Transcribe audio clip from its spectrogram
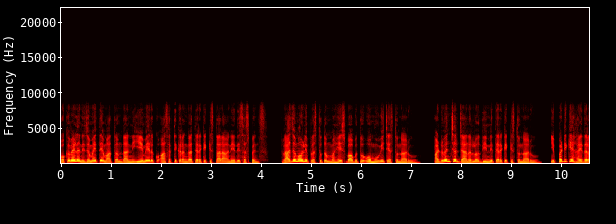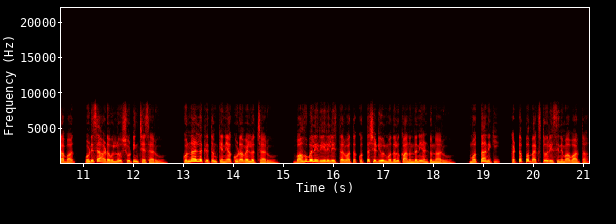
ఒకవేళ నిజమైతే మాత్రం దాన్ని ఏ మేరకు ఆసక్తికరంగా తెరకెక్కిస్తారా అనేది సస్పెన్స్. రాజమౌళి ప్రస్తుతం మహేష్ బాబుతో ఓ మూవీ చేస్తున్నారు. అడ్వెంచర్ జానర్లో దీన్ని తెరకెక్కిస్తున్నారు. ఇప్పటికే హైదరాబాద్ ఒడిశా అడవుల్లో షూటింగ్ చేశారు. కొన్నాళ్ళ క్రితం కెన్యా కూడా వెళ్ళొచ్చారు. బాహుబలి రీ రిలీజ్ తర్వాత కొత్త షెడ్యూల్ మొదలు కానుందని అంటున్నారు. మొత్తానికి కట్టప్ప బ్యాక్స్టోరీ సినిమా వార్త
